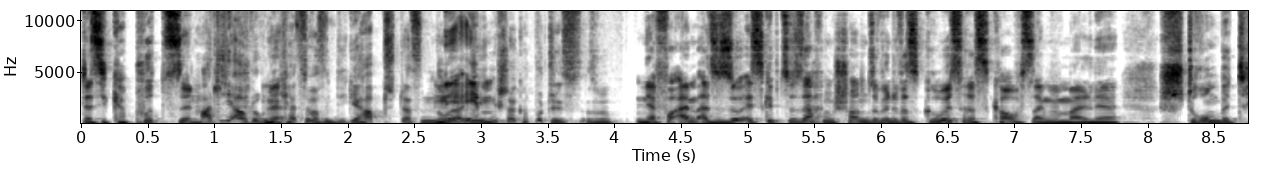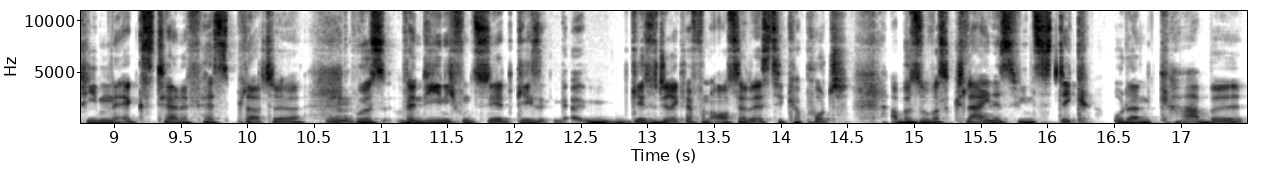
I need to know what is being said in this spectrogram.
dass sie kaputt sind. Hatte ich auch noch ne? nicht. Hast du was nie gehabt, dass ein neuer eben. Gegenstand kaputt ist? Also, Ja, vor allem, also so, es gibt so Sachen schon, so wenn du was Größeres kaufst, sagen wir mal eine strombetriebene externe Festplatte, Mhm. wo es, wenn die nicht funktioniert, gehst, äh, gehst du direkt davon aus, ja, da ist die kaputt. Aber so was Kleines wie ein Stick oder ein Kabel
